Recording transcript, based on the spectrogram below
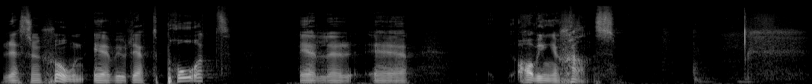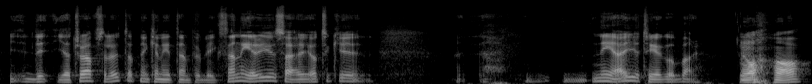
recension. Är vi rätt påt eller eh, har vi ingen chans? Jag tror absolut att ni kan hitta en publik. Sen är det ju så här, jag tycker... Ni är ju tre gubbar. Ja.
